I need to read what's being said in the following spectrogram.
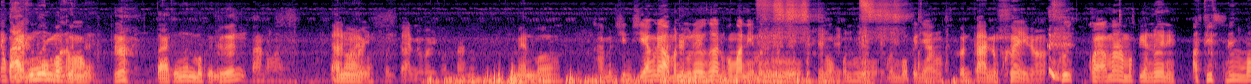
จังตาเปลี่ยนคือมึนบ่กขึ้นงเลยฮะตาคือมึนบ่ขึ้นขึ้นตาน้อยตาน้อยบ่ คนตาน้อยคนตาน้อยแม่นบ่ ให้มันชินเสียงแล้ว มันอยู่ในเฮือนของมันนี่มันฮู้นกมันฮู้มันบ่เป็นหยังคนตาน้อยเนาะ คือข่อยเอามามาเปลี่ยนเลยนี่อาทิตย์หนึงบ่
